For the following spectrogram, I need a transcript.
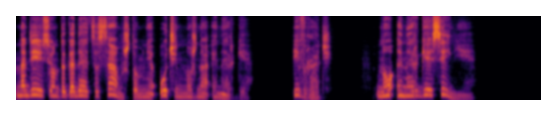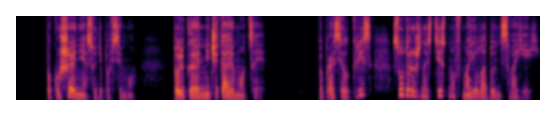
Надеюсь, он догадается сам, что мне очень нужна энергия. И врач. Но энергия сильнее. Покушение, судя по всему. Только не читай эмоции попросил Крис, судорожно стиснув мою ладонь своей.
